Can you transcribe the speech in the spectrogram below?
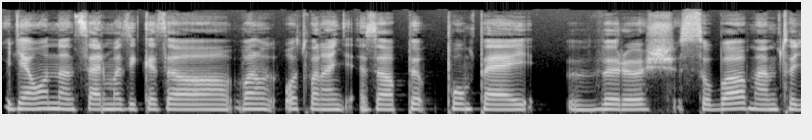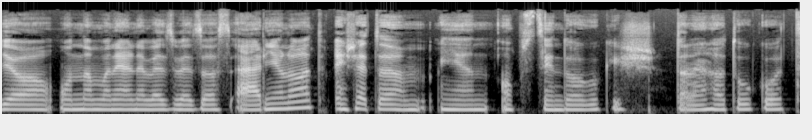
Ugye onnan származik ez a, van, ott van egy, ez a Pompei vörös szoba, mármint hogy a, onnan van elnevezve ez az árnyalat, és hát um, ilyen obszcén dolgok is találhatók ott.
